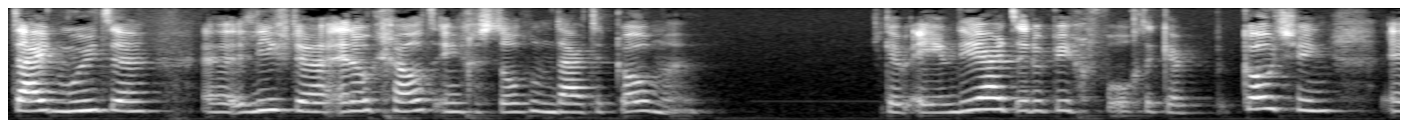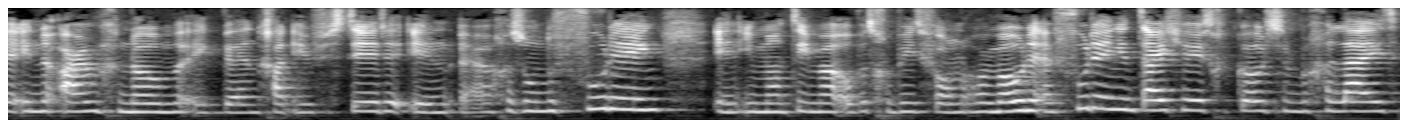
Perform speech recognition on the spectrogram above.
tijd, moeite, uh, liefde en ook geld in gestopt om daar te komen. Ik heb EMDR-therapie gevolgd. Ik heb coaching eh, in de arm genomen. Ik ben gaan investeren in uh, gezonde voeding. In iemand die me op het gebied van hormonen en voeding een tijdje heeft gecoacht en begeleid.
